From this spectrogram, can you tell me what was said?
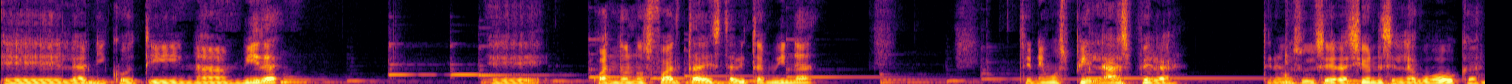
eh, la nicotinamida. Eh, cuando nos falta esta vitamina, tenemos piel áspera, tenemos ulceraciones en la boca,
